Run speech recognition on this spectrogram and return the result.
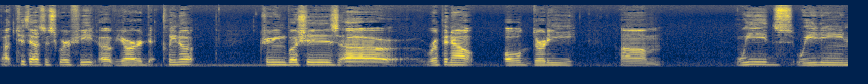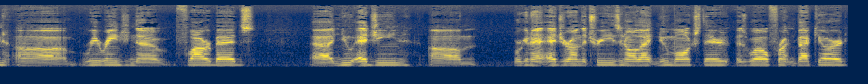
about 2,000 square feet of yard cleanup. Trimming bushes, uh, ripping out old dirty um, weeds, weeding, uh, rearranging the flower beds, uh, new edging. Um, we're going to edge around the trees and all that. New mulch there as well, front and backyard.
